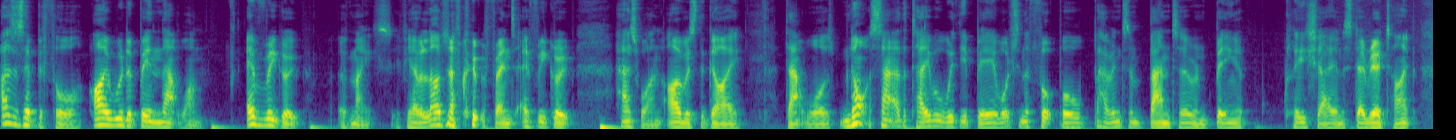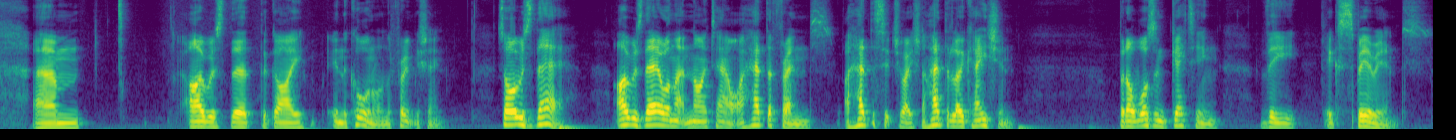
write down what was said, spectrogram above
as I said before, I would have been that one. Every group of mates, if you have a large enough group of friends, every group has one. I was the guy that was not sat at the table with your beer, watching the football, having some banter, and being a cliche and a stereotype. Um, I was the, the guy in the corner on the fruit machine. So I was there. I was there on that night out. I had the friends, I had the situation, I had the location, but I wasn't getting the experience.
